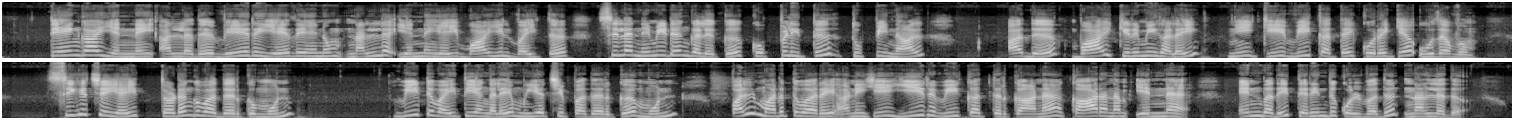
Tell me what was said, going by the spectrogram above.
தேங்காய் எண்ணெய் அல்லது வேறு ஏதேனும் நல்ல எண்ணெயை வாயில் வைத்து சில நிமிடங்களுக்கு கொப்பளித்து துப்பினால் அது வாய் கிருமிகளை நீக்கி வீக்கத்தை குறைக்க உதவும். சிகிச்சையை தொடங்குவதற்கு முன் வீட்டு வைத்தியங்களை முயற்சிப்பதற்கு முன் பல் மருத்துவரை அணுகி ஈறு வீக்கத்திற்கான காரணம் என்ன என்பதை தெரிந்து கொள்வது நல்லது.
